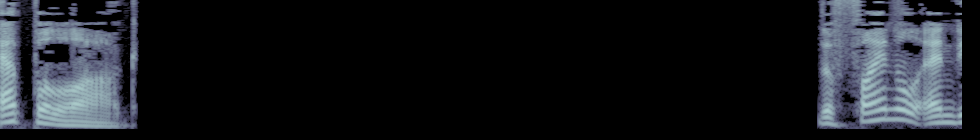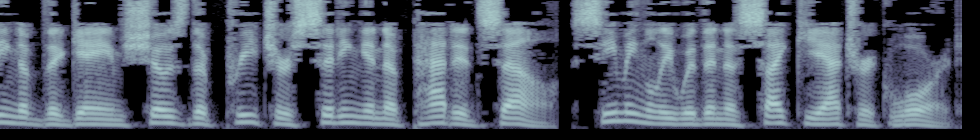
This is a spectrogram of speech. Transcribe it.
Epilogue The final ending of the game shows the preacher sitting in a padded cell, seemingly within a psychiatric ward.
